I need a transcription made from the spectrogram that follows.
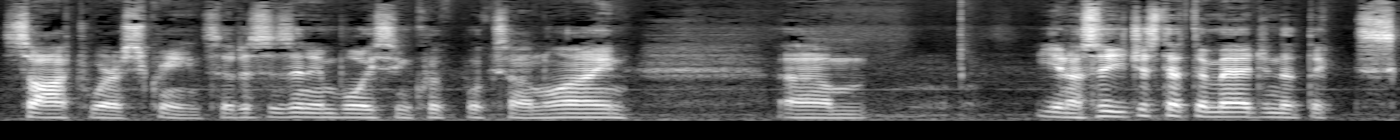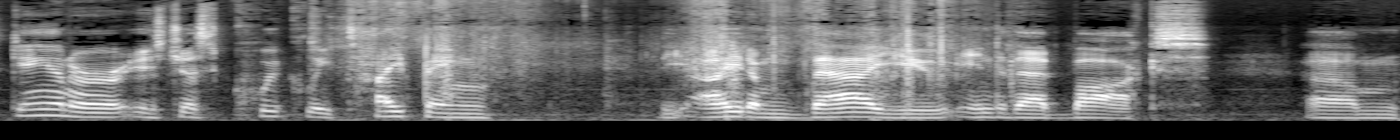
software screen. So this is an invoice in QuickBooks Online. Um, you know, so you just have to imagine that the scanner is just quickly typing the item value into that box. Um,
